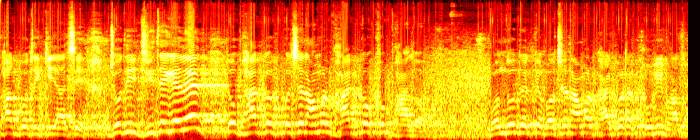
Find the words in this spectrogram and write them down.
ভাগ্যতে কি আছে। যদি জিতে গেলেন, তো ভাগ্য বলছেন, আমার ভাগ্য খুব ভালো। বন্ধুদেরকে বলছেন, আমার ভাগ্যটা খুবই ভালো।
